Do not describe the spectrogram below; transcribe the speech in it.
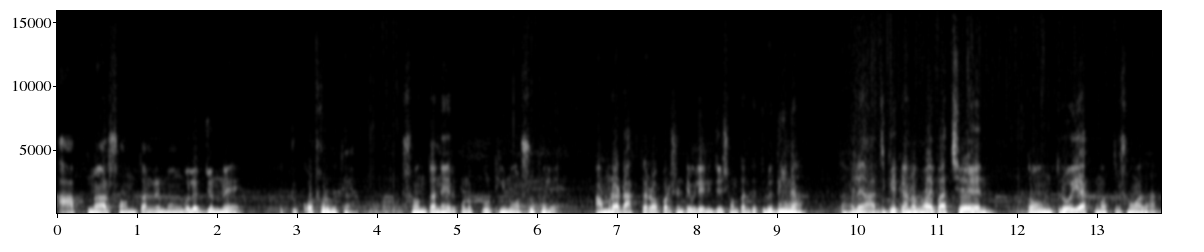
আপনার সন্তানের মঙ্গলের জন্য একটু কঠোর হতে হবে সন্তানের কোনো কঠিন অসুখ হলে আমরা ডাক্তার অপারেশন টেবিলে নিজের সন্তানকে তুলে দিই না? তাহলে আজকে কেন ভয় পাচ্ছেন? তন্ত্রই একমাত্র সমাধান।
